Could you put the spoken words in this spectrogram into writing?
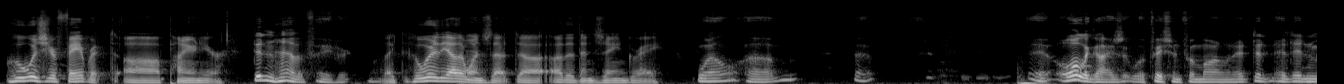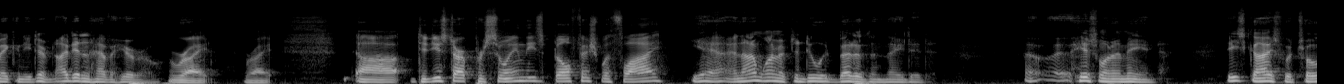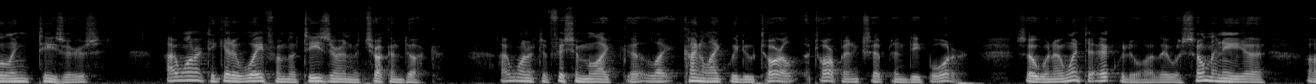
Who was your favorite uh, pioneer? Didn't have a favorite. Like, who were the other ones that, uh, other than Zane Grey? Well, um, uh, all the guys that were fishing for marlin, it didn't it didn't make any difference. I didn't have a hero. Right, right. Uh, did you start pursuing these billfish with fly? Yeah, and I wanted to do it better than they did. Uh, uh, here's what I mean: these guys were trolling teasers. I wanted to get away from the teaser and the chuck and duck. I wanted to fish them like uh, like kind of like we do tar- tarpon, except in deep water. So when I went to Ecuador, there were so many uh,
